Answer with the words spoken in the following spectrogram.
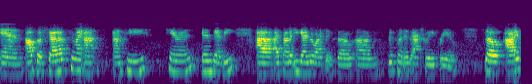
and also shout out to my aunts, Auntie Karen and Debbie. Uh, I saw that you guys are watching, so um, this one is actually for you. So I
